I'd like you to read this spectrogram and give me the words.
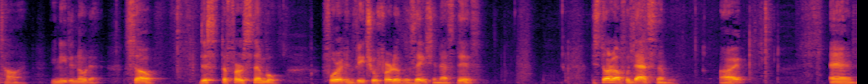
time. You need to know that. So, this is the first symbol for in vitro fertilization. That's this. You start off with that symbol. Alright? And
